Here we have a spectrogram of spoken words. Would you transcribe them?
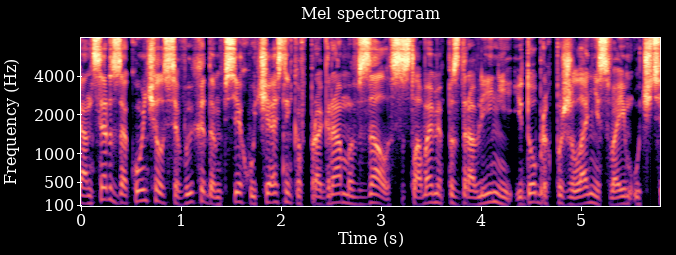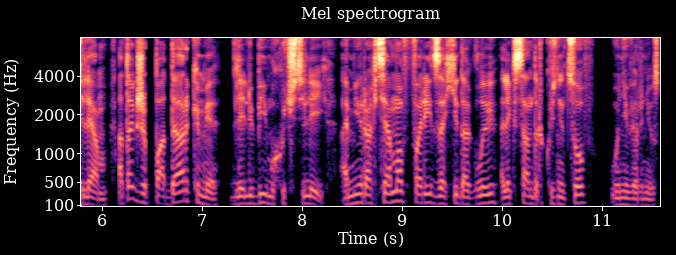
Концерт закончился выходом всех участников программы в зал со словами поздравлений и добрых пожеланий своим учителям, а также подарками для любимых учителей. Амир Ахтямов, Фарид Захидаглы, Александр Кузнецов, Универ News.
